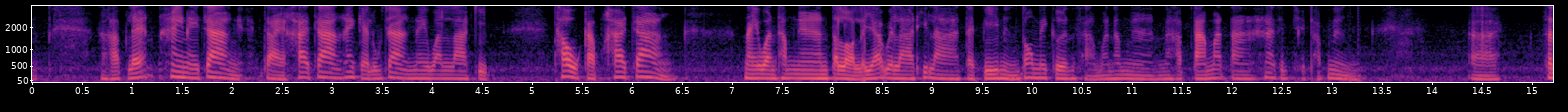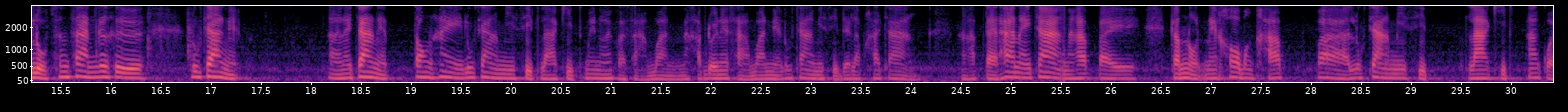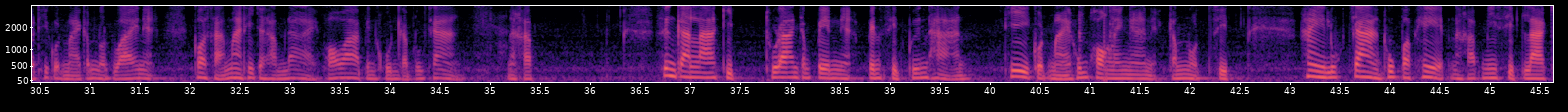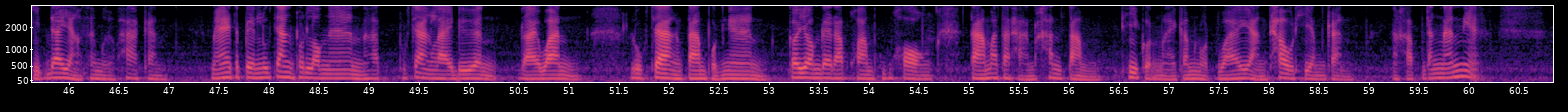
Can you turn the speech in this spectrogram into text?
นะครับและให้ในายจ้างเนี่ยจ่ายค่าจ้างให้แก่ลูกจ้างในวันลากิจ เท่ากับค่าจ้างในวันทำงานตลอดระยะเวลาที่ลา แต่ปีหนึ่งต้องไม่เกิน 3 วันทำงานนะครับตามมาตรา 57ทับ1อ่าสรุปสั้นๆก็คือลูกจ้างเนี่ย นายจ้างเนี่ยต้องให้ลูกจ้างมีสิทธิ์ลากิจไม่น้อยกว่า 3 วันนะครับ โดยใน 3 วันเนี่ยลูกจ้างมีสิทธิ์ได้รับค่าจ้างนะครับ แต่ถ้านายจ้างนะครับไปกำหนดในข้อบังคับว่าลูกจ้างมีสิทธิ์ลากิจมากกว่าที่กฎหมายกำหนดไว้เนี่ยก็สามารถที่จะทำได้ เพราะว่าเป็นคุณกับลูกจ้างนะครับ ซึ่งการลากิจธุระจำเป็นเนี่ยเป็นสิทธิพื้นฐานที่กฎหมายคุ้มครองแรงงานเนี่ยกำหนดสิทธิ์ให้ลูกจ้างทุกประเภทนะครับมีสิทธิ์ลากิจได้อย่างเสมอภาคกัน แม้จะเป็นลูกจ้างทดลองงานนะครับ ลูกจ้างรายเดือน รายวัน ลูกจ้างตามผลงาน ก็ย่อมได้รับความคุ้มครองตามมาตรฐานขั้นต่ำที่กฎหมายกำหนดไว้อย่างเท่าเทียมกันนะครับ ดังนั้นเนี่ย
